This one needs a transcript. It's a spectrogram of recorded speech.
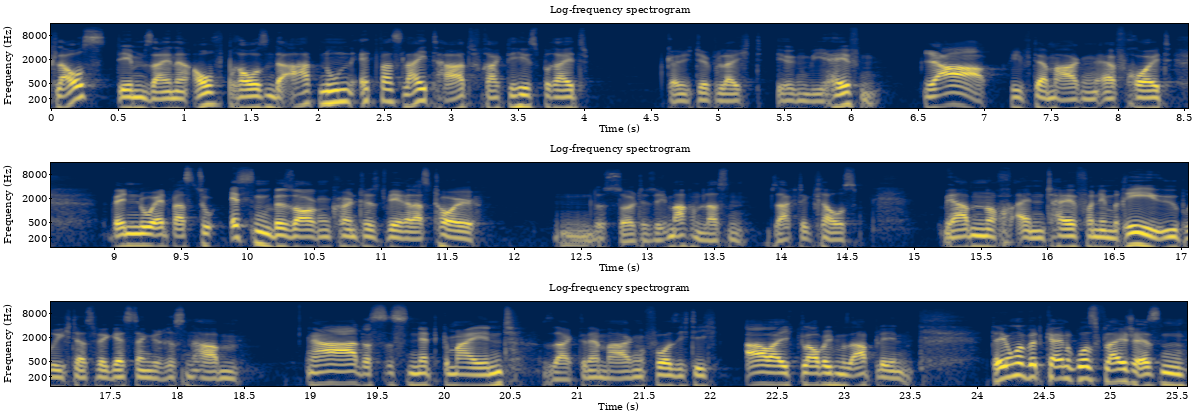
Klaus, dem seine aufbrausende Art nun etwas leid tat, fragte hilfsbereit: Kann ich dir vielleicht irgendwie helfen? Ja, rief der Magen erfreut. Wenn du etwas zu essen besorgen könntest, wäre das toll. Hm, das sollte sich machen lassen, sagte Klaus. Wir haben noch einen Teil von dem Reh übrig, das wir gestern gerissen haben. Ja, das ist nett gemeint, sagte der Magen vorsichtig, aber ich glaube, ich muss ablehnen. Der Junge wird kein rohes Fleisch essen.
